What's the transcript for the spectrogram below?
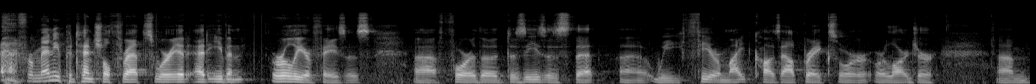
for many potential threats, we're at, at even earlier phases uh, for the diseases that uh, we fear might cause outbreaks or, or larger um,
